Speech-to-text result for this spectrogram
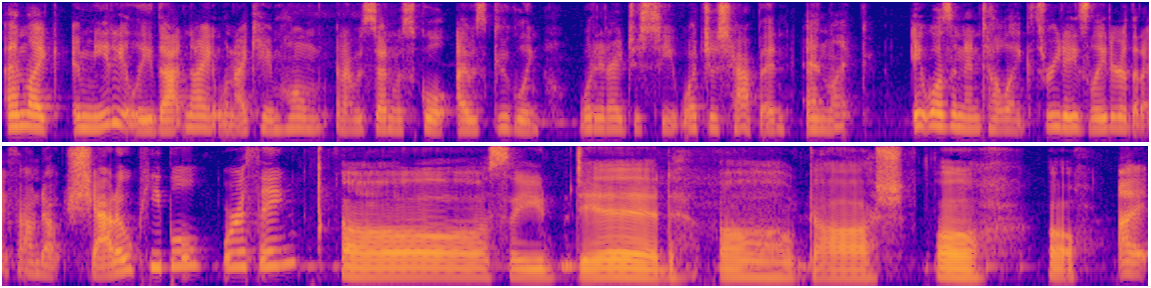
and like immediately that night when I came home and I was done with school, I was googling what did I just see? What just happened? And like it wasn't until like three days later that I found out shadow people were a thing. Oh, so you did. Oh gosh. Oh, oh. I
